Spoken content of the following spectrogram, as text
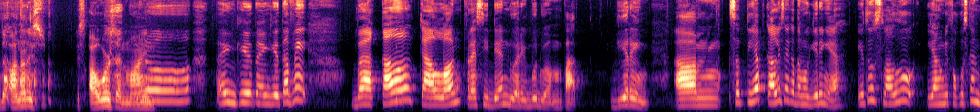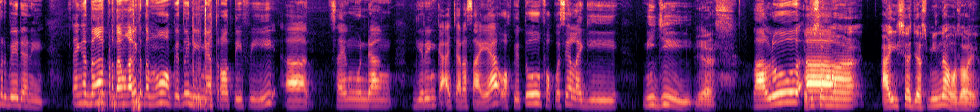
The honor is is ours and mine. No, thank you, thank you. Tapi bakal calon presiden 2024, Giring Um, setiap kali saya ketemu Giring ya, itu selalu yang difokuskan berbeda nih. Saya ingat banget pertama kali ketemu waktu itu di Metro TV, uh, saya ngundang Giring ke acara saya. Waktu itu fokusnya lagi Niji. Yes. Lalu itu uh, sama Aisyah Jasmina masalah ya?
